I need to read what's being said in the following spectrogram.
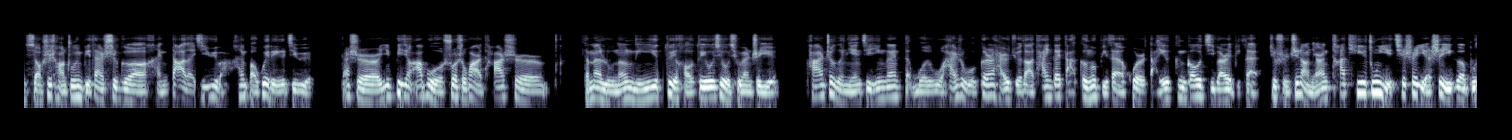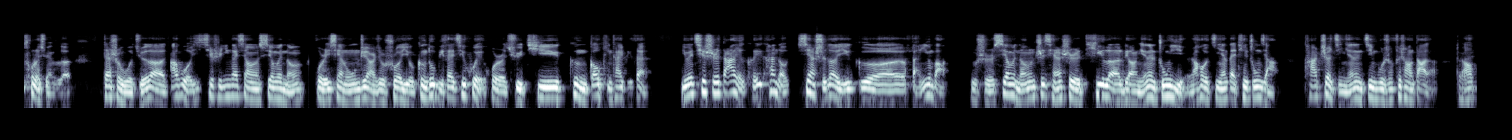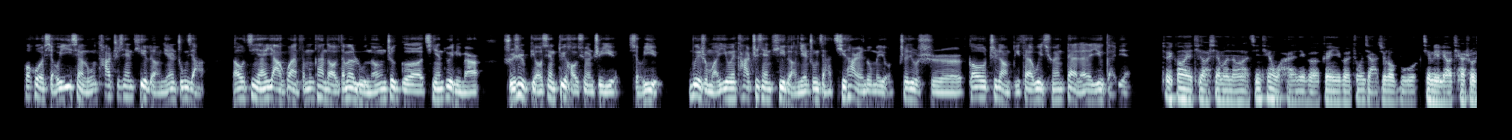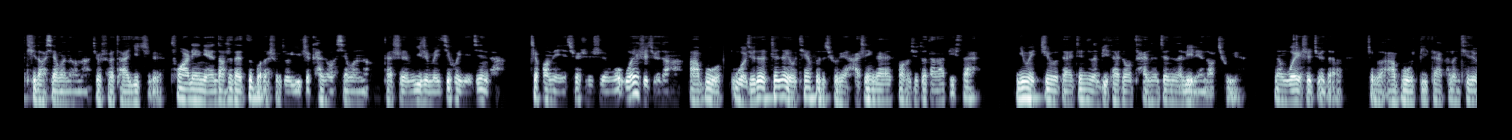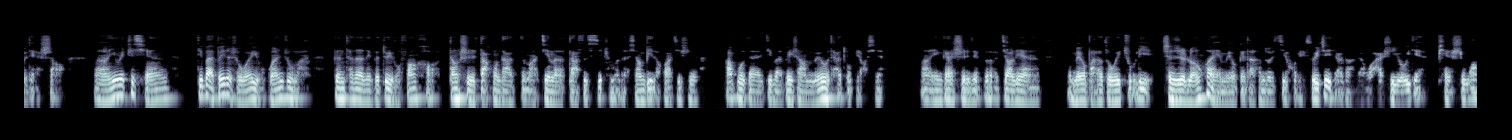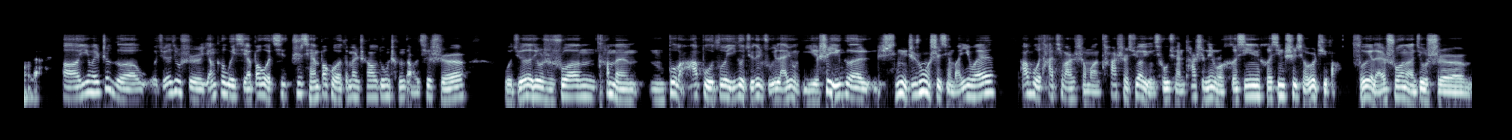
小十场中乙比赛是个很大的机遇吧，很宝贵的一个机遇。但是因毕竟阿布，说实话，他是咱们鲁能零一最好最优秀球员之一。他这个年纪应该，我我还是我个人还是觉得他应该打更多比赛，或者打一个更高级别的比赛。就是这两年他踢中乙，其实也是一个不错的选择。但是我觉得阿布其实应该像谢文能或者一线龙这样，就是说有更多比赛机会，或者去踢更高平台比赛。因为其实大家也可以看到现实的一个反应吧，就是谢文能之前是踢了两年的中乙，然后今年在踢中甲，他这几年的进步是非常大的。然后包括小易易宪龙，他之前踢了两年中甲，然后今年亚冠，咱们看到咱们鲁能这个青年队里面，谁是表现最好球员之一？小易。为什么？因为他之前踢两年中甲，其他人都没有，这就是高质量比赛为球员带来的一个改变。对，刚刚也提到谢文能了。今天我还那个跟一个中甲俱乐部经理聊天时候提到谢文能呢，就说他一直从二零年当时在淄博的时候就一直看中了谢文能，但是一直没机会引进他。这方面也确实是我我也是觉得啊，阿布，我觉得真正有天赋的球员还是应该放回去多打打比赛，因为只有在真正的比赛中才能真正的历练到球员。那我也是觉得。这个阿布比赛可能踢的有点少，嗯，因为之前迪拜杯的时候我也有关注嘛，跟他的那个队友方浩，当时大红大紫嘛，进了大四喜什么的，相比的话，其实阿布在迪拜杯上没有太多表现，啊，应该是这个教练没有把他作为主力，甚至轮换也没有给他很多机会，所以这点当然我还是有一点偏失望的。呃，因为这个我觉得就是杨科维奇，包括其之前包括咱们陈耀东、陈导，其实。我觉得就是说，他们嗯不把阿布作为一个绝对主义来用，也是一个情理之中的事情吧。因为阿布他踢法是什么？他是需要有球权，他是那种核心核心吃球的踢法。所以来说呢，就是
